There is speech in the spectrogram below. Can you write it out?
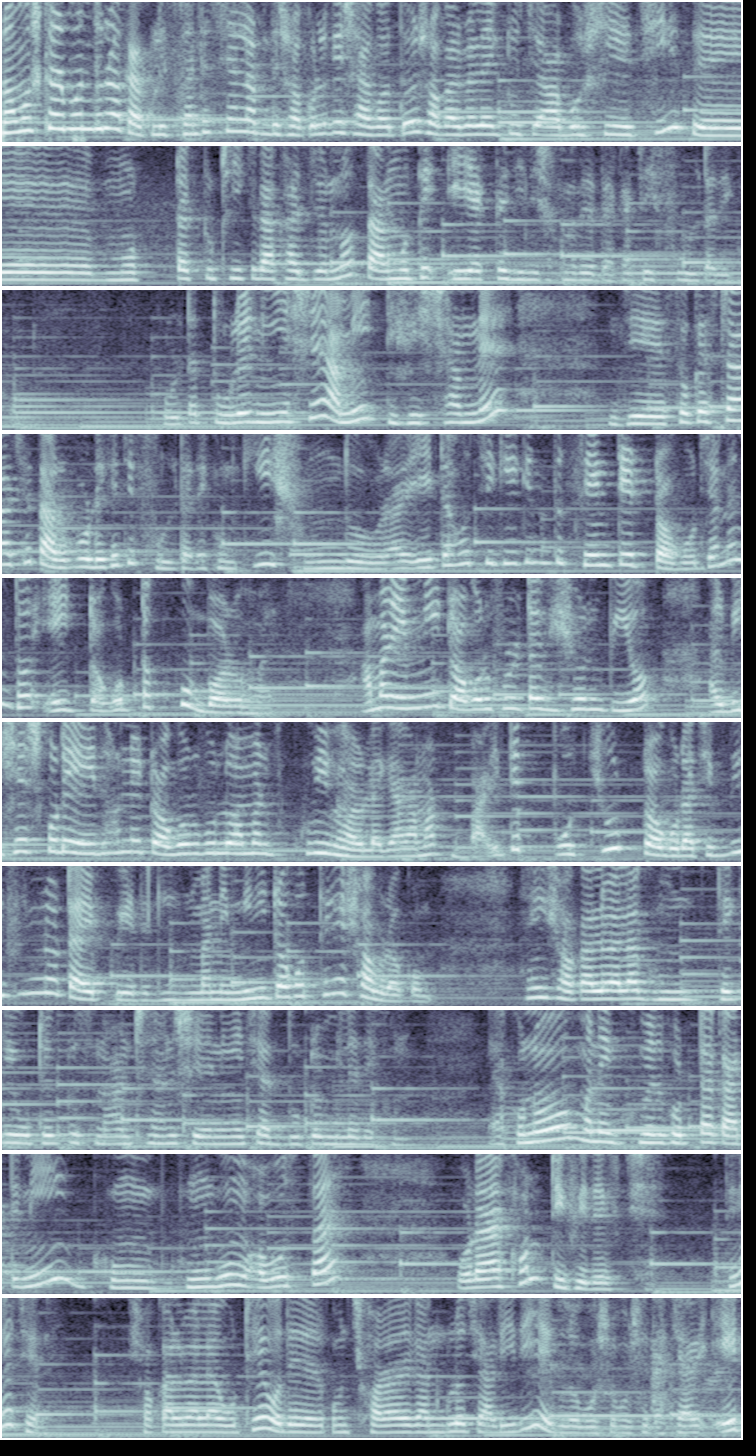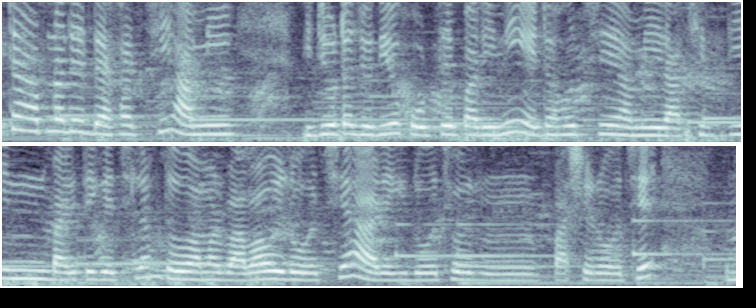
নমস্কার বন্ধুরা, Kokkalis fantasy channel আপনাদের সকলকে স্বাগত। সকালবেলা একটু চা বসিয়েছি মোটটা একটু ঠিক রাখার জন্য। তার মধ্যে এই একটা জিনিস আপনাদের দেখাচ্ছি, এই ফুলটা দেখুন। ফুলটা তুলে নিয়ে এসে আমি টিভির সামনে যে শোকেসটা আছে, তার উপর রেখেছি ফুলটা। দেখুন কি সুন্দর। আর এটা হচ্ছে কি কিন্তু সেন্টেড টগর, জানেন তো? এই টগরটা খুব বড় হয়। আমার এমনি টগর ফুলটা ভীষণ প্রিয়, আর বিশেষ করে এই ধরনের টগরগুলো আমার খুবই ভালো লাগে। আর আমার বাড়িতে প্রচুর টগর আছে, বিভিন্ন টাইপের মানে মিনি টগর থেকে সব রকম। এই সকালবেলা ঘুম থেকে উঠে একটু স্নান টান সেরে নিয়েছি, আর দুটো মিলে দেখুন। এখনও মানে ঘুমের ঘোরটা কাটেনি, ঘুম ঘুম ঘুম অবস্থায় ওরা এখন টিভি দেখছে, ঠিক আছে? সকালবেলা উঠে ওদের এরকম ছড়ার গানগুলো চালিয়ে দিয়ে এগুলো বসে বসে দেখে। আর এটা আপনাদের দেখাচ্ছি, আমি ভিডিওটা যদিও করতে পারিনি, এটা হচ্ছে আমি রাখির দিন বাড়িতে গেছিলাম, তো আমার বাবাও রয়েছে আর এই রয়েছে ওর পাশে রয়েছে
